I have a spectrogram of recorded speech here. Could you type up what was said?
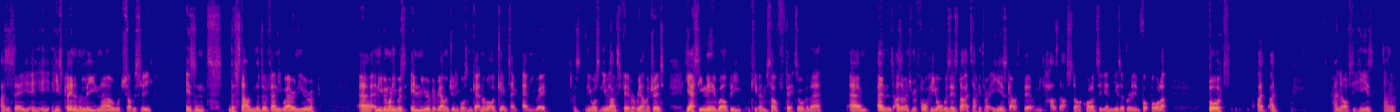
as I say, he, he's playing in the league now, which obviously isn't the standard of anywhere in Europe. Uh, and even when he was in Europe at Real Madrid, he wasn't getting a lot of game time anyway because he wasn't. He was out of favour at Real Madrid. Yes, he may well be keeping himself fit over there. Um, and as I mentioned before, he always is that attacking threat. He is Gareth Bale, and he has that star quality, and he is a brilliant footballer. But I, I, I know obviously he is. I know,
